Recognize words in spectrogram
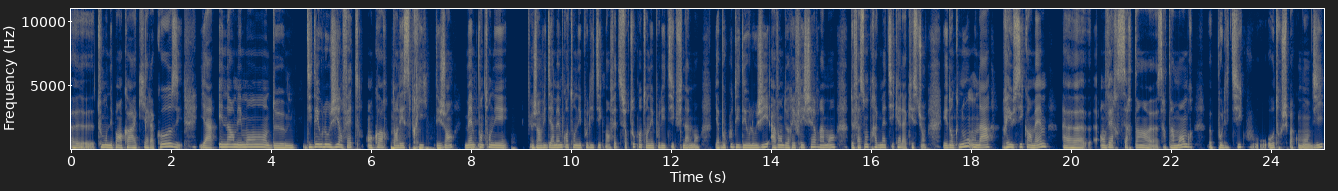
tout le monde n'est pas encore acquis à la cause. Il y a énormément de d'idéologie en fait encore dans l'esprit des gens, même quand on est j'ai envie de dire même quand on est politique, mais en fait surtout quand on est politique finalement, il y a beaucoup d'idéologie avant de réfléchir vraiment de façon pragmatique à la question. Et donc nous, on a réussi quand même euh, envers certains euh, certains membres euh, politiques ou autres, je sais pas comment on dit,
